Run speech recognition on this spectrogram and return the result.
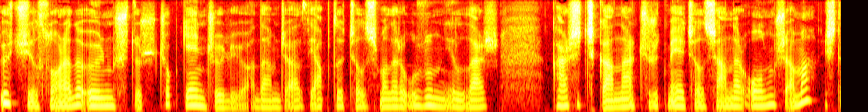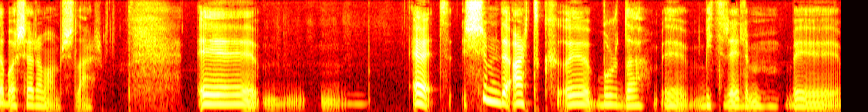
3 yıl sonra da ölmüştür. Çok genç ölüyor adamcağız. Yaptığı çalışmalara uzun yıllar karşı çıkanlar, çürütmeye çalışanlar olmuş ama işte başaramamışlar. Ee, evet, şimdi artık e, burada e, bitirelim. E,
